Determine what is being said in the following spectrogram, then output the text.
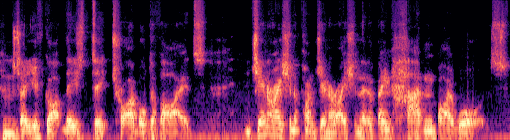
Hmm. So you've got these deep tribal divides, generation upon generation, that have been hardened by wars.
